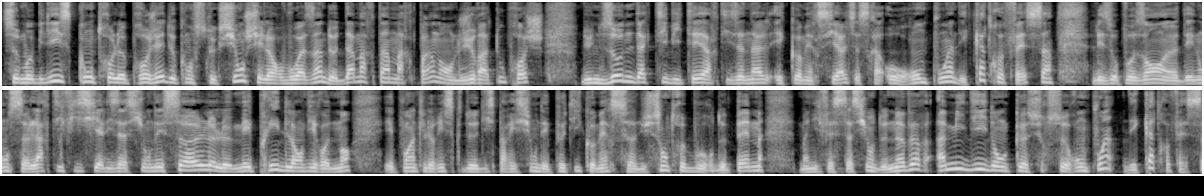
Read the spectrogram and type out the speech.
se mobilisent contre le projet de construction chez leurs voisins de Damartin-Marpin dans le Jura tout proche d'une zone d'activité artisanale et commerciale. Ce sera au rond-point des quatre fesses. Les opposants euh, dénoncent l'artificialisation des sols, le mépris de l'environnement et pointent le risque de disparition des petits commerces du centre-bourg de Pem. Manifestation de 9h à midi donc sur ce rond-point des quatre fesses.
